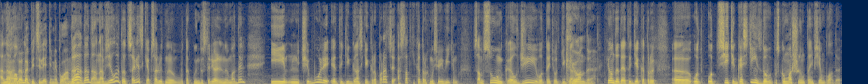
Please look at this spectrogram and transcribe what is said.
Она Да, во да, да, пятилетними планами. Да, да, да, она взяла этот советский абсолютно вот такую индустриальную модель, и м, Чеболи — это гигантские корпорации, остатки которых мы сегодня видим. Samsung, LG, вот эти вот гигантные. Hyundai. Hyundai, да, это те, которые э, от, от сети гостиниц до выпуска машин, вот они всем обладают.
